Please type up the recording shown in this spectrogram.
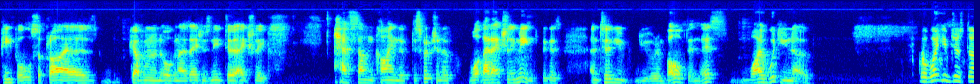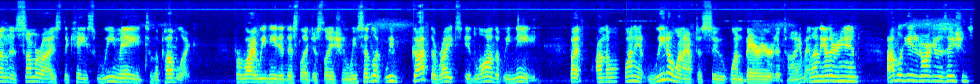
people, suppliers, government organizations need to actually have some kind of description of what that actually means because until you you were involved in this why would you know? Well what you've just done is summarize the case we made to the public for why we needed this legislation. We said look we've got the rights in law that we need but on the one hand we don't want to have to sue one barrier at a time and on the other hand obligated organizations,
